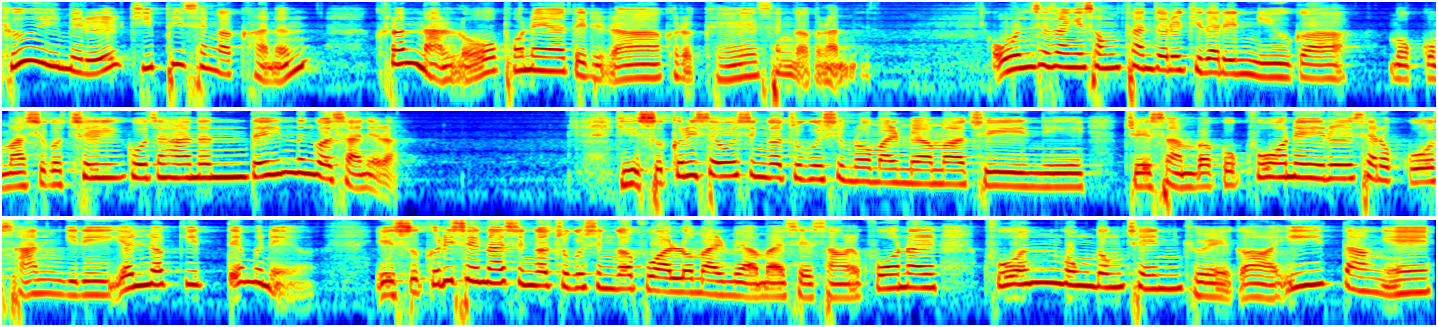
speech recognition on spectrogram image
그 의미를 깊이 생각하는 그런 날로 보내야 되리라 그렇게 생각을 합니다. 온 세상이 성탄절을 기다리는 이유가 먹고 마시고 즐기고자 하는 데 있는 것이 아니라 예수 그리스도의 오신과 죽으심으로 말미암아 죄인이 죄사함 받고 구원의 일을 새롭고 산 길이 열렸기 때문이에요. 예수 그리스도의 나신과 죽으심과 부활로 말미암아 세상을 구원할 구원 공동체인 교회가 이 땅에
